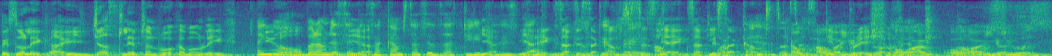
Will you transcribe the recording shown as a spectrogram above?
it's not like I just slept and woke up. I'm like, I you know, know, but I'm just saying yeah. the circumstances that lead yeah, to this. yeah, things exactly. so circumstances. different. Yeah, exactly. What- circumstances, depression. How are, how are yours?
